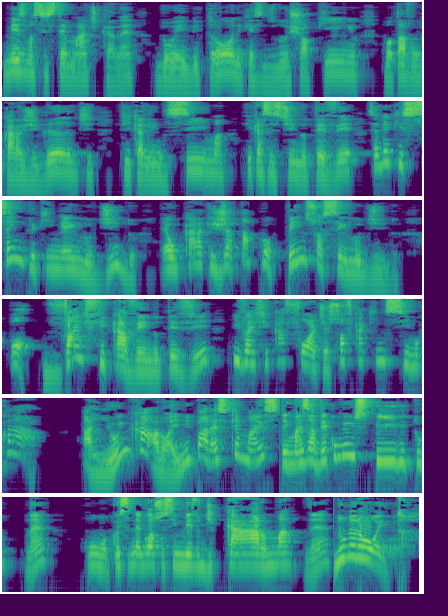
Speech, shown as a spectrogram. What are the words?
Mesma sistemática né, do Abitronic, esse do choquinho, botava um cara gigante, fica ali em cima, fica assistindo TV. Você vê que sempre quem é iludido é o cara que já está propenso a ser iludido. Ó, vai ficar vendo TV e vai ficar forte, é só ficar aqui em cima. O cara, ah, aí eu encaro, aí me parece que é mais, tem mais a ver com o meu espírito, né? Com, com esse negócio assim mesmo de karma, né? Número 8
